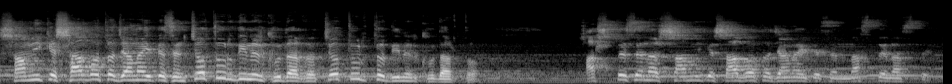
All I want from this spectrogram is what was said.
স্বামীকে স্বাগত জানাইতেছেন, চতুর্দিনের ক্ষুধার্ত, চতুর্থ দিনের ক্ষুধার্ত। হাসতেছেন আর স্বামীকে স্বাগত জানাইতেছেন, নাচতে নাচতে।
